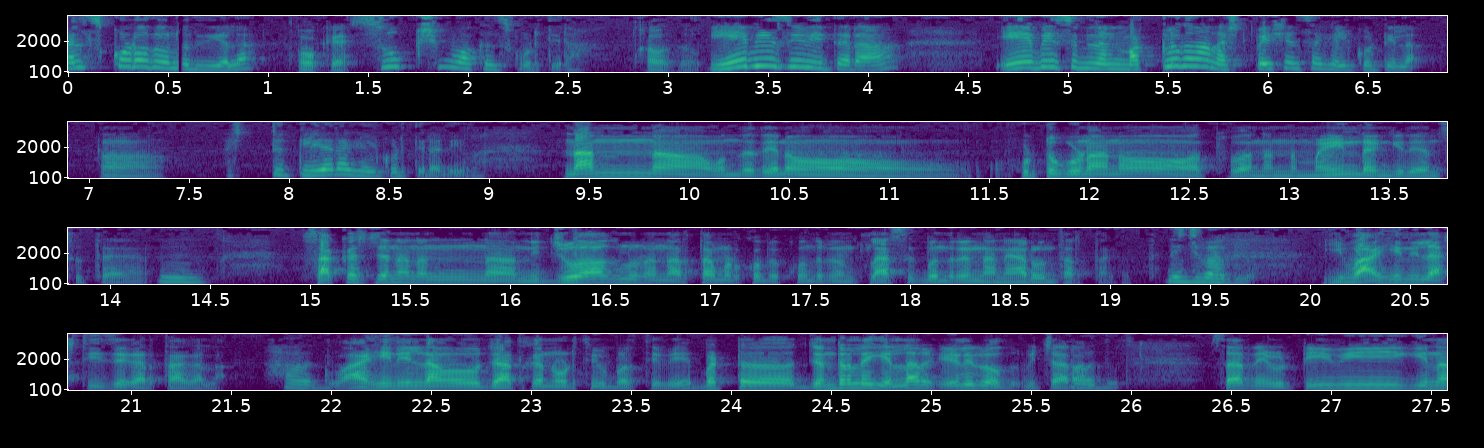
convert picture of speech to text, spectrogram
ಕಲ್ಸ್ಕೊಡೋದು ಅನ್ನೋದಿದೆಯಲ್ಲ ಓಕೆ ಸೂಕ್ಷ್ಮವಾಗಿ ಕಲ್ಸ್ಕೊಡ್ತೀರಾ? ಹೌದು. ಎ ಬಿ ಸಿ ಡಿ ತರ ಎ ಬಿ ಸಿ ನನ್ನ ಮಕ್ಳಿಗೂ ನಾನು ಅಷ್ಟು ಪೇಷನ್ಸ್ ಆಗಿ ಹೇಳ್ಕೊಟ್ಟಿಲ್ಲ. ಅಷ್ಟು ಕ್ಲಿಯರ್ ಆಗಿ ಹೇಳ್ಕೊಡ್ತೀರಾ ನೀವು? ನನ್ನ ಒಂದದೇನೋ ಹುಟ್ಟು ಗುಣನೋ ಅಥವಾ ನನ್ನ ಮೈಂಡ್ ಹಂಗಿದೆ ಅನ್ಸುತ್ತೆ. ಸಾಕಷ್ಟು ಜನ ನನ್ನ ನಿಜವಾಗ್ಲೂ ನನ್ನ ಅರ್ಥ ಮಾಡ್ಕೋಬೇಕು ಅಂದ್ರೆ ನನ್ನ ಕ್ಲಾಸಿಗೆ ಬಂದ್ರೆ ನಾನು ಯಾರು ಅಂತ ಅರ್ಥ ಆಗುತ್ತೆ. ನಿಜವಾಗ್ಲೂ. ಈ ವಾಹಿನಿಲಿ ಅಷ್ಟು ಈಸಿಯಾಗಿ ಅರ್ಥ ಆಗಲ್ಲ. ವಾಹಿನಿಲಿ ನಾವು ಜಾತಕ ನೋಡ್ತೀವಿ ಬರ್ತೀವಿ ಬಟ್ ಜನರಲ್ಲಿ ಎಲ್ಲರೂ ಹೇಳಿರೋದು ವಿಚಾರ. ಸರ್ ನೀವು ಟಿವಿಗಿನ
